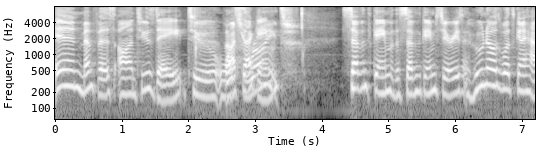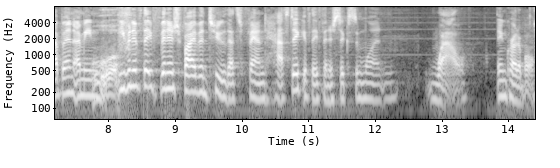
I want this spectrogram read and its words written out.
in Memphis on Tuesday to watch That's that right. game. Seventh game of the seventh game series. Who knows what's going to happen? I mean, even if they finish five and two, that's fantastic. If they finish six and one, wow, incredible.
